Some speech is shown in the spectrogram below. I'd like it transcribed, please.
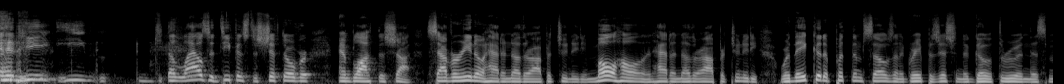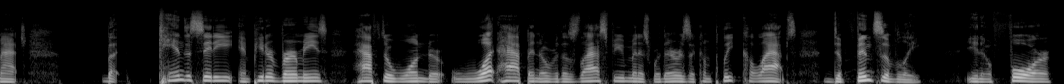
and he he allows the defense to shift over and block the shot. Savarino had another opportunity. Mulholland had another opportunity where they could have put themselves in a great position to go through in this match. But Kansas City and Peter Vermes have to wonder what happened over those last few minutes where there was a complete collapse defensively, you know, for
